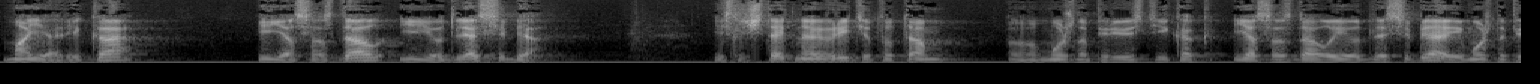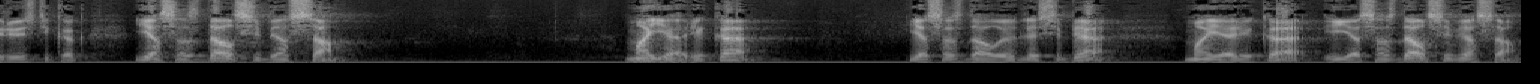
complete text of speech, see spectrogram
моя река, и я создал ее для себя. Если читать на иврите, то там э, можно перевести как «я создал ее для себя», и можно перевести как «я создал себя сам». Моя река, я создал ее для себя, моя река, и я создал себя сам.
